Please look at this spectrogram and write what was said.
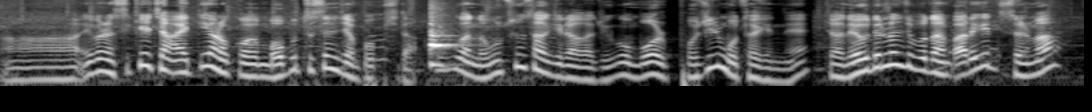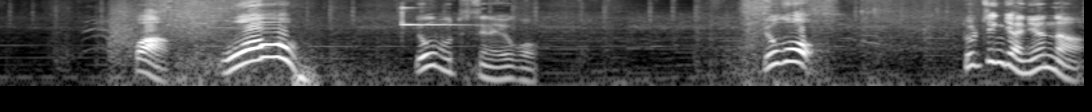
아, 이번엔 스킬창 아예 띄워놓고 뭐부터 쓰는지 한번 봅시다. 이거가 너무 순삭이라 가지고 뭘 보질 못하겠네. 자, 네오딜런즈보다는 빠르겠지, 설마? 꽉. 오! 요거부터 쓰네, 요거. 요거! 돌진기 아니었나?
